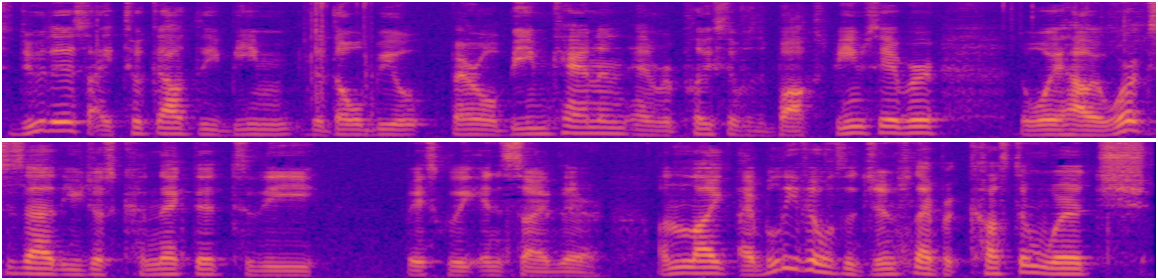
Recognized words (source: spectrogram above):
to do this, I took out the beam, the double barrel beam cannon, and replaced it with the box beam saber. The way how it works is that you just connect it to the basically inside there. Unlike, I believe it was the GM Sniper Custom, which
